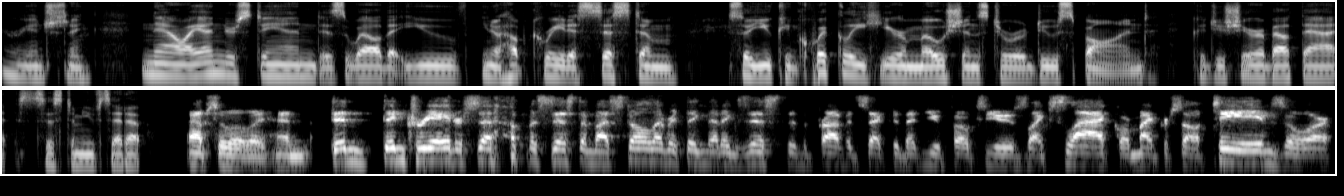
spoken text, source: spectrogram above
Very interesting. Now I understand as well that you've, you know, helped create a system so you can quickly hear motions to reduce bond. Could you share about that system you've set up? Absolutely. And didn't didn't create or set up a system. I stole everything that exists in the private sector that you folks use, like Slack or Microsoft Teams, or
